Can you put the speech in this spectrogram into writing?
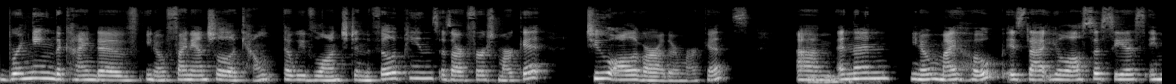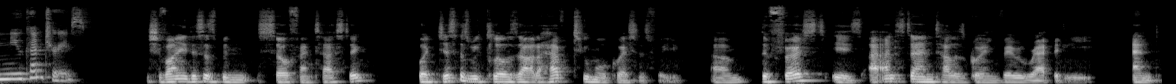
bringing the kind of you know financial account that we've launched in the Philippines as our first market to all of our other markets, um, mm-hmm. and then you know my hope is that you'll also see us in new countries. Shivani, this has been so fantastic. But just as we close out, I have two more questions for you. Um, the first is I understand Tala is growing very rapidly and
